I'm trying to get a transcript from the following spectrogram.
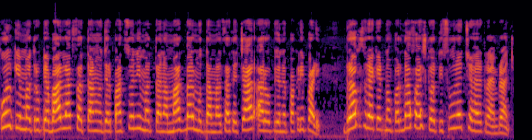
કુલ કિંમત રૂપિયા બાર લાખ સત્તાણું હજાર પાંચસોની મત્તાના માતબાર મુદ્દામાલ સાથે ચાર આરોપીઓને પકડી પાડી ડ્રગ્સ રેકેટનો પર્દાફાશ કરતી સુરત શહેર ક્રાઇમ બ્રાન્ચ.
